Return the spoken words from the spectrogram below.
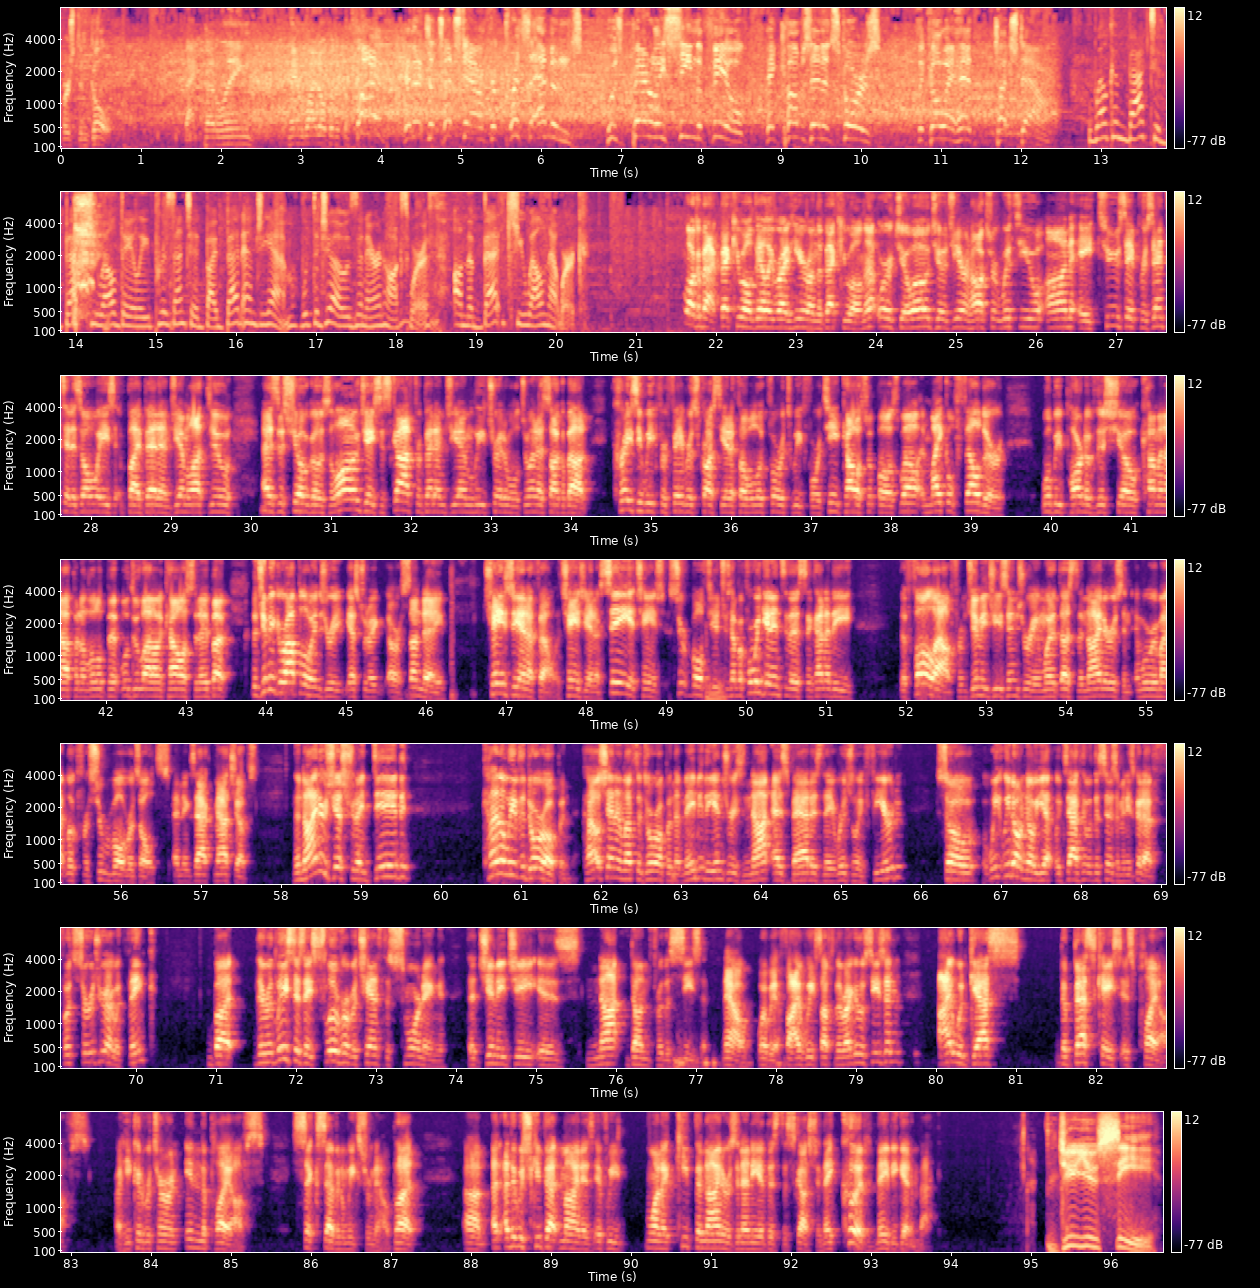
First and goal. Backpedaling, man wide open at the five, and that's a touchdown for Chris Evans, who's barely seen the field and comes in and scores the go-ahead touchdown. Welcome back to BetQL Daily, presented by BetMGM with the Joes and Aaron Hawksworth on the BetQL Network. Welcome back. BetQL Daily right here on the BetQL Network. Joe O, Joe G, Aaron Hawksworth with you on a Tuesday, presented as always by BetMGM. A lot to do as the show goes along. Jason Scott for BetMGM, lead trader, will join us. Talk about crazy week for favorites across the NFL. We'll look forward to week 14, college football as well. And Michael Felder will be part of this show coming up in a little bit. We'll do a lot on college today. But the Jimmy Garoppolo injury yesterday or Sunday changed the NFL. It changed the NFC. It changed Super Bowl futures. Now, before we get into this and kind of the the fallout from Jimmy G's injury and what it does to the Niners and, and where we might look for Super Bowl results and exact matchups, the Niners yesterday did kind of leave the door open. Kyle Shanahan left the door open that maybe the injury is not as bad as they originally feared. So we, we don't know yet exactly what this is. I mean, he's going to have foot surgery, I would think. But there at least is a sliver of a chance this morning that Jimmy G is not done for the season. Now, what we have five weeks left in the regular season. I would guess the best case is playoffs. Right, he could return in the playoffs six, seven weeks from now. But um, I, I think we should keep that in mind as if we want to keep the Niners in any of this discussion. They could maybe get him back. Do you see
